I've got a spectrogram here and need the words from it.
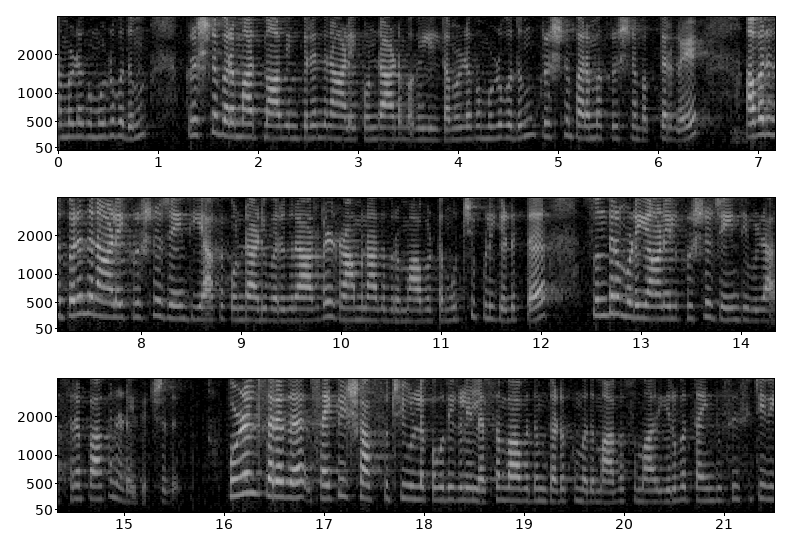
தமிழகம் முழுவதும் கிருஷ்ண பரமாத்மாவின் பிறந்த நாளை கொண்டாடும் வகையில் தமிழகம் முழுவதும் கிருஷ்ண பரமகிருஷ்ண பக்தர்கள் அவரது பிறந்த நாளை கிருஷ்ண ஜெயந்தியாக கொண்டாடி வருகிறார்கள். ராமநாதபுரம் மாவட்டம் உச்சிப்புலி அடுத்த சுந்தரமுடையானில் கிருஷ்ண ஜெயந்தி விழா சிறப்பாக நடைபெற்றது. புழல் சரக சைக்கிள் ஷாப் சுற்றியுள்ள பகுதிகளில் அசம்பாவிதம் தடுக்கும் விதமாக சுமார் இருபத்தைந்து சிசிடிவி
